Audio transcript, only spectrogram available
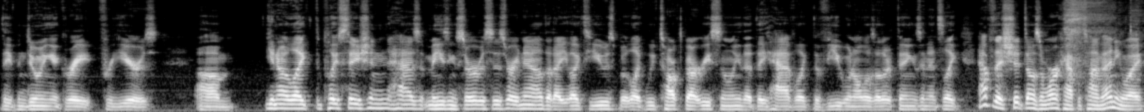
They've been doing it great for years. Um, you know, like the PlayStation has amazing services right now that I like to use, but like we've talked about recently that they have like the Vue and all those other things, and it's like half of that shit doesn't work half the time anyway.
